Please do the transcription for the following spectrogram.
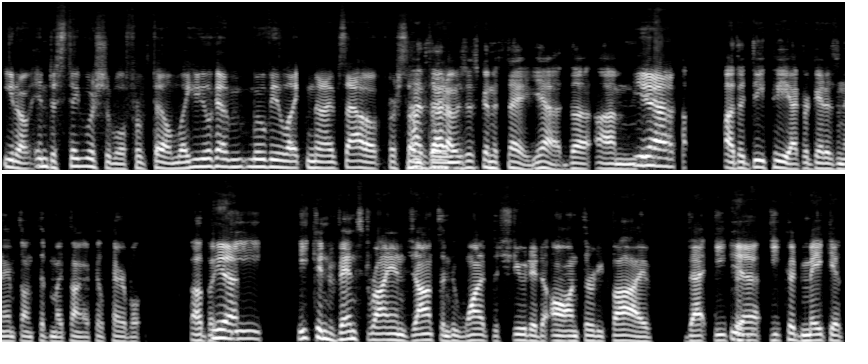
you know, indistinguishable from film. Like you look at a movie like Knives Out or something. Knives Out, I was just gonna say, yeah, the um yeah, uh, the DP, I forget his name, it's on the tip of my tongue. I feel terrible. Uh, but Yeah. he he convinced Rian Johnson, who wanted to shoot it on 35, that he could Yeah. he could make it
